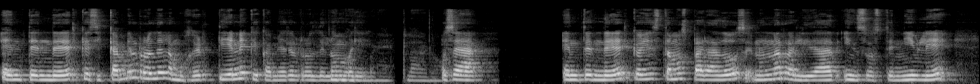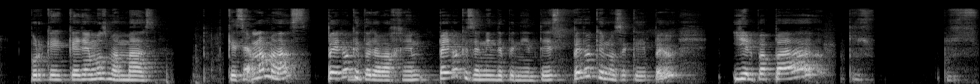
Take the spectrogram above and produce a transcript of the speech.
entender que si cambia el rol de la mujer, tiene que cambiar el rol del hombre. claro. O sea, entender que hoy estamos parados en una realidad insostenible porque queremos mamás que sean mamás, pero que trabajen, pero que sean independientes, pero que no sé qué, pero... Y el papá, pues, pues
